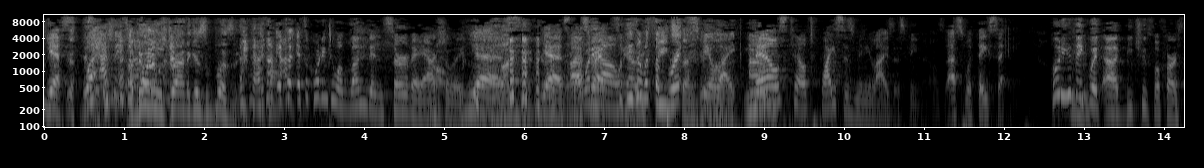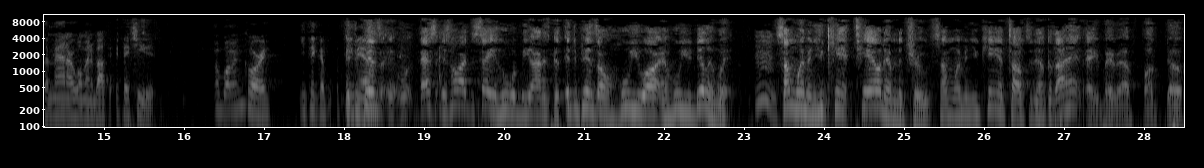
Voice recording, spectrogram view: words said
Yes. Well, actually, it's A dude who was trying to get some pussy. it's, it's according to a London survey, actually. Yes. London. Yes, that's what right. So these are what the Brits feel like. Males tell twice as many lies as females. That's what they say. Who do you think would uh, be truthful first, a man or a woman, about if they cheated? A woman? Corey, you think a It female? depends. It, well, that's it's hard to say who would be honest because it depends on who you are and who you're dealing with. Mm. Some women you can't tell them the truth. Some women you can't talk to them because I had, hey baby, I fucked up.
